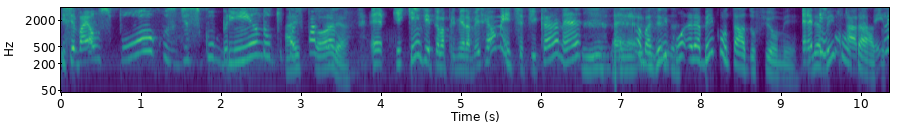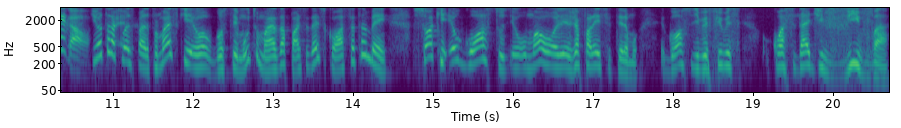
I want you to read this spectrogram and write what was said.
E você vai aos poucos descobrindo o que tá a se história. passando. É, porque quem vê pela primeira vez, realmente, você fica, né? Isso, é, não, mas ele, ele é bem contado o filme. É, ele bem, é bem contado, contado. É bem legal. E outra é. coisa, para por mais que eu gostei muito mais da parte da Escócia também. Só que eu gosto, eu, mal, eu já falei esse termo, eu gosto de ver filmes com a cidade viva.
